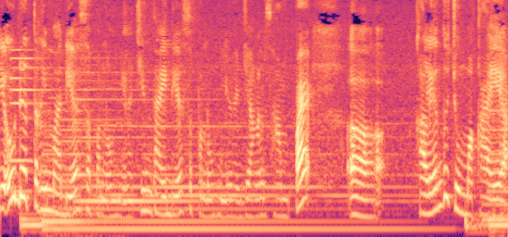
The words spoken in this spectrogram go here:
ya udah terima dia sepenuhnya cintai dia sepenuhnya. Jangan sampai uh, kalian tuh cuma kayak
